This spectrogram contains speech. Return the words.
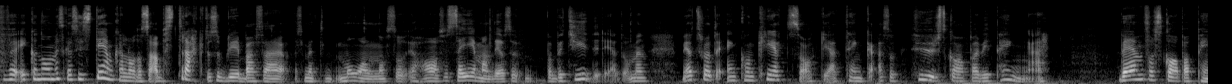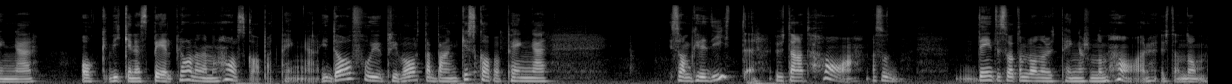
För ekonomiska system kan låta så abstrakt och så blir det bara så här som ett moln och så, jaha, så säger man det och så vad betyder det då? Men, men jag tror att en konkret sak är att tänka, alltså hur skapar vi pengar? Vem får skapa pengar? Och vilken är spelplanen när man har skapat pengar? Idag får ju privata banker skapa pengar som krediter utan att ha. Alltså, det är inte så att de lånar ut pengar som de har utan de,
